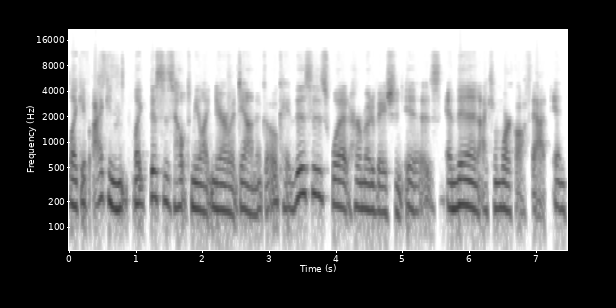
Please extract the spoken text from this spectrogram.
like if I can like this has helped me like narrow it down and go, okay, this is what her motivation is. And then I can work off that. And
